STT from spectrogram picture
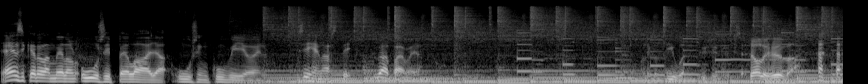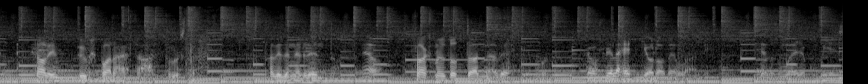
Ja ensi kerralla meillä on uusi pelaaja uusin kuvioin. Siihen asti hyvää päivää. Oliko tiukat kysymykset? Se oli hyvä. Se oli yksi parhaista haastattelusta. Tämä oli tänne rento. Joo. Saanko me nyt ottaa nämä vehkeet Jos vielä hetki odotellaan, niin sieltä tulee joku mies.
